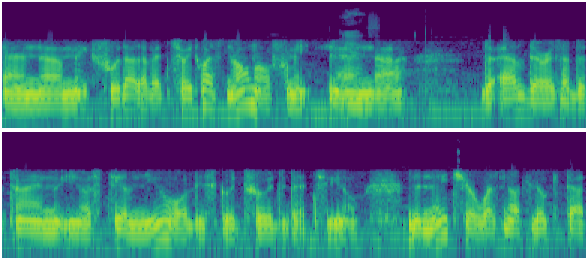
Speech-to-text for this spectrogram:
and uh, make food out of it. So it was normal for me, and. Uh, the elders at the time, you know, still knew all this good food that, you know, the nature was not looked at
